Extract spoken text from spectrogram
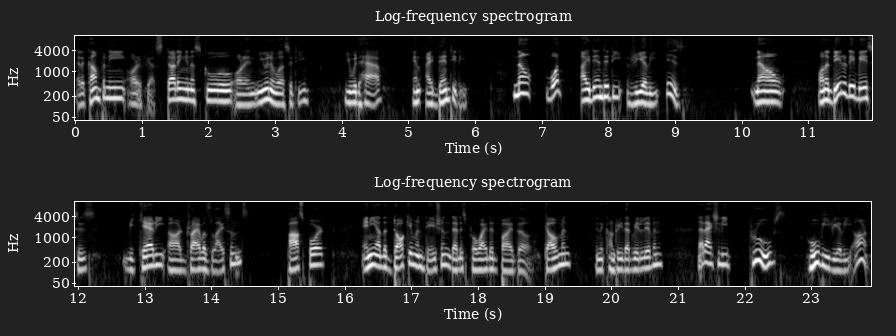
at a company or if you're studying in a school or in university, you would have an identity. Now, what identity really is? Now, on a day to day basis, we carry our driver's license, passport, any other documentation that is provided by the government in the country that we live in that actually proves who we really are,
